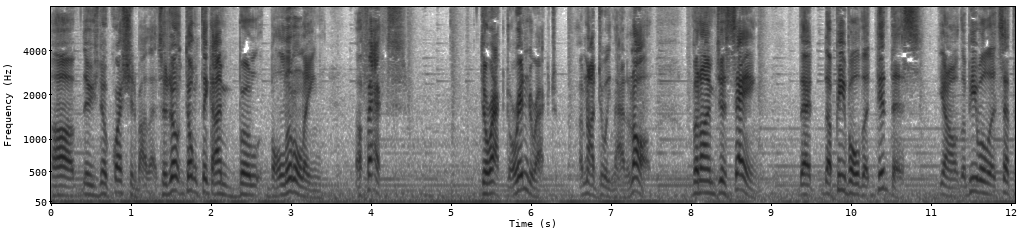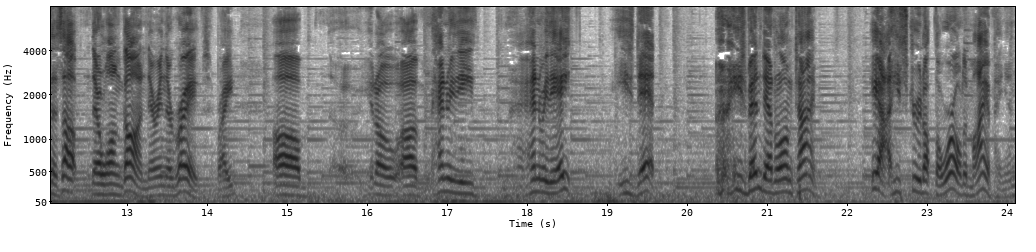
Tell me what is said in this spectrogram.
Uh, there's no question about that. So don't don't think I'm belittling effects, direct or indirect. I'm not doing that at all. But I'm just saying that the people that did this you know, the people that set this up, they're long gone. They're in their graves, right? Uh, you know, uh, Henry the Henry Eighth, he's dead. he's been dead a long time. Yeah, he screwed up the world, in my opinion.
